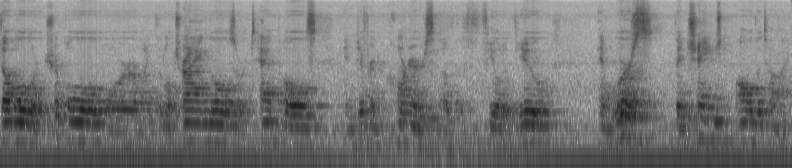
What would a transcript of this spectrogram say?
double or triple or like little triangles or tadpoles in different corners of the field of view. And worse, they changed all the time.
